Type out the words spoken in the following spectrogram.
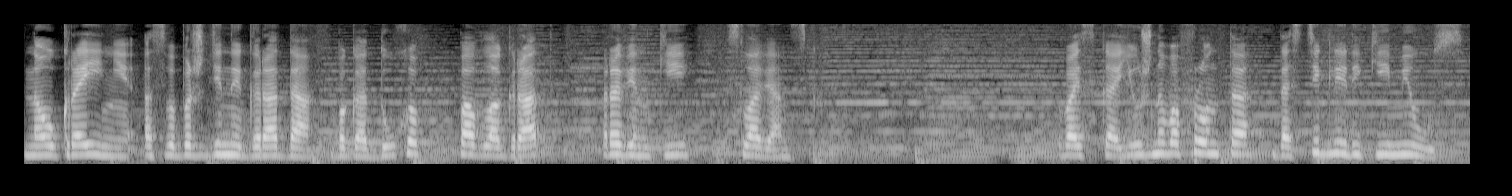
На Украине освобождены города Богодухов, Павлоград, Равенки, Славянск. Войска Южного фронта достигли реки Миус –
